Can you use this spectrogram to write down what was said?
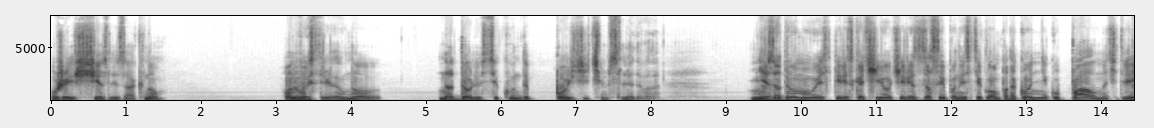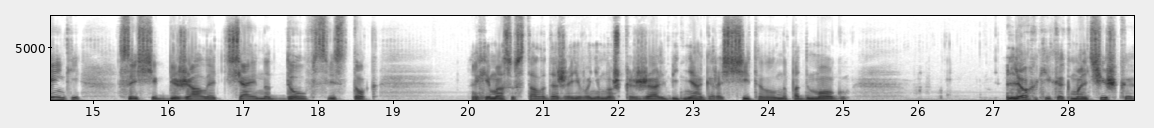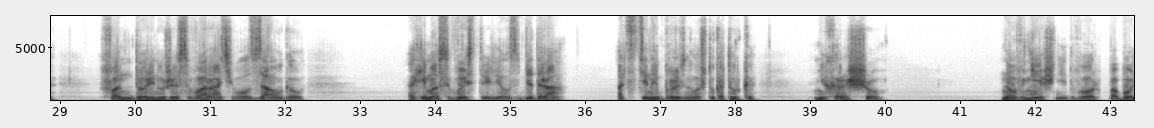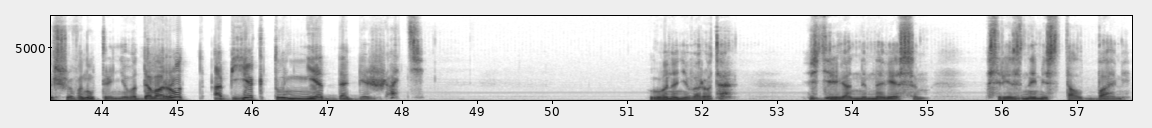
уже исчезли за окном. Он выстрелил, но на долю секунды позже, чем следовало. Не задумываясь, перескочил через засыпанный стеклом подоконник, упал на четвереньки, сыщик бежал и отчаянно дул в свисток — Ахимасу стало даже его немножко жаль. Бедняга рассчитывал на подмогу. Легкий, как мальчишка, Фандорин уже сворачивал за угол. Ахимас выстрелил с бедра, от стены брызнула штукатурка. Нехорошо. Но внешний двор побольше внутреннего. До ворот объекту не добежать. Вон они ворота, с деревянным навесом, с резными столбами,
